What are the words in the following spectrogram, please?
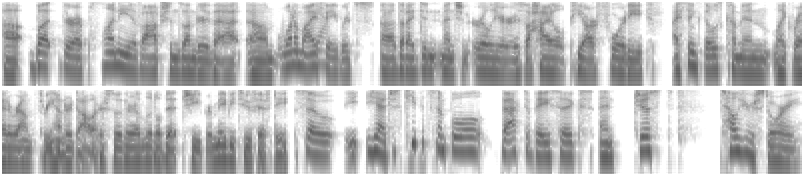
Uh, but there are plenty of options under that. Um, one of my yeah. favorites uh, that I didn't mention earlier is a Heil PR40. I think those come in like right around $300, so they're a little bit cheaper, maybe 250. So yeah, just keep it simple, back to basics, and just tell your story.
